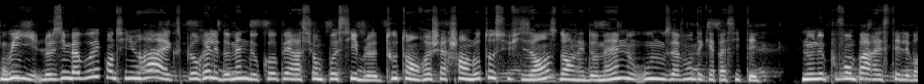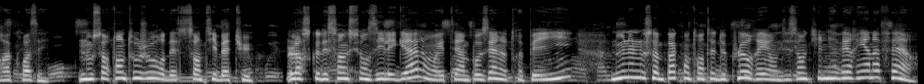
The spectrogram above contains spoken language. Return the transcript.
Oui, le Zimbabwe continuera à explorer les domaines de coopération possibles tout en recherchant l'autosuffisance dans les domaines où nous avons des capacités. Nous ne pouvons pas rester les bras croisés. Nous sortons toujours des sentiers battus. Lorsque des sanctions illégales ont été imposées à notre pays, nous ne nous sommes pas contentés de pleurer en disant qu'il n'y avait rien à faire.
